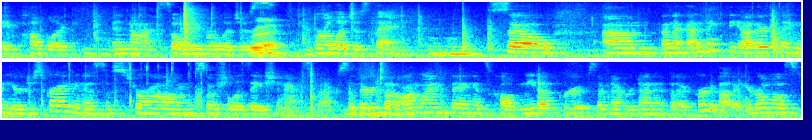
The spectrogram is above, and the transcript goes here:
a public mm-hmm. and not solely religious, Right. religious thing. Mm-hmm. So, um, and I, I think the other thing that you're describing is the strong socialization aspect. So there's an online thing, it's called Meetup Groups, I've never done it, but I've heard about it. You're almost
